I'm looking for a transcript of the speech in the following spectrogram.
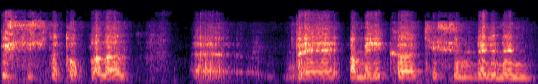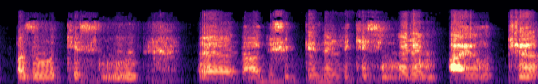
üst üste toplanan e, ve Amerika kesimlerinin, azınlık kesiminin, e, daha düşük gelirli kesimlerin, ayrılıkçı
